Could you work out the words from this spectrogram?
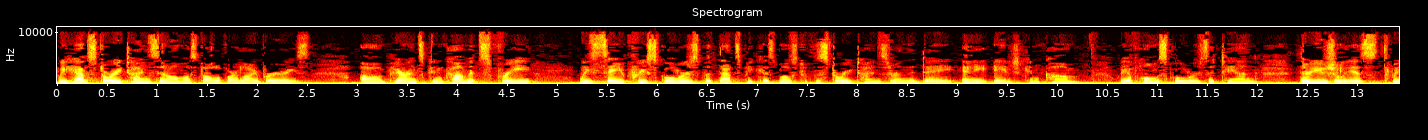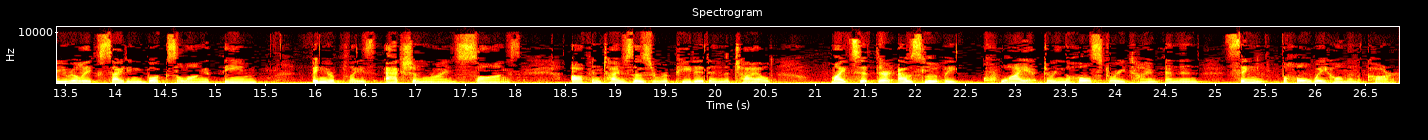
We have story times in almost all of our libraries. Uh, parents can come, it's free. We say preschoolers, but that's because most of the story times are in the day. Any age can come. We have homeschoolers attend. There usually is three really exciting books along a theme, finger plays, action rhymes, songs. Oftentimes those are repeated and the child might sit there absolutely quiet during the whole story time and then sing the whole way home in the car.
